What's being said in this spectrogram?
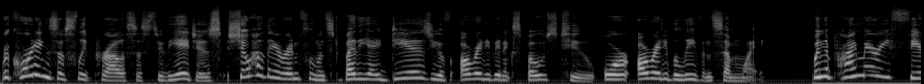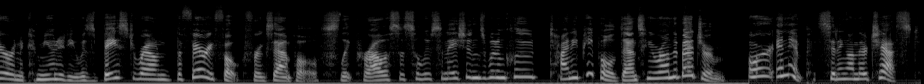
Recordings of sleep paralysis through the ages show how they are influenced by the ideas you have already been exposed to or already believe in some way. When the primary fear in a community was based around the fairy folk, for example, sleep paralysis hallucinations would include tiny people dancing around the bedroom, or an imp sitting on their chest.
